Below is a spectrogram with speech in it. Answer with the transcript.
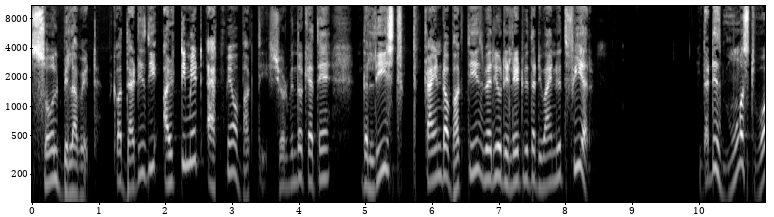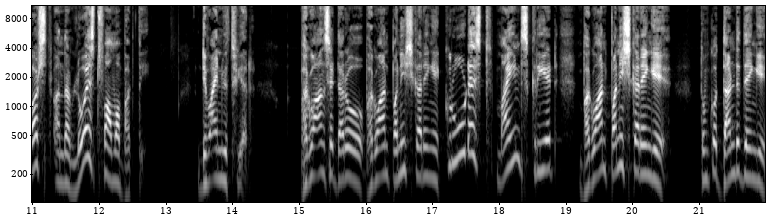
सोल बिलवेड बिकॉज़ दैट इज़ द अल्टीमेट एक्ट में ऑफ़ भक्ति श्योरबिंदो कहते हैं द लीस्ट काइंड ऑफ़ भक्ति इज़ वेर यू रिलेट विद द डिवाइन विथ फियर दैट इज़ मोस्ट वर्स्ट ऑन द लोएस्ट फॉर्म ऑफ़ भक्ति डिवाइन विथ फियर भगवान से डरो भगवान पनिश करेंगे क्रूडेस्ट माइंड क्रिएट भगवान पनिश करेंगे तुमको दंड देंगे।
